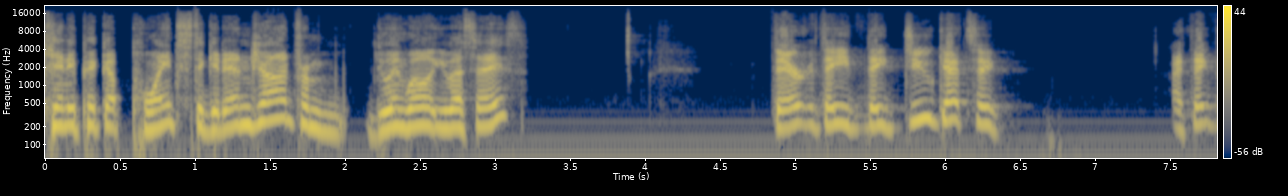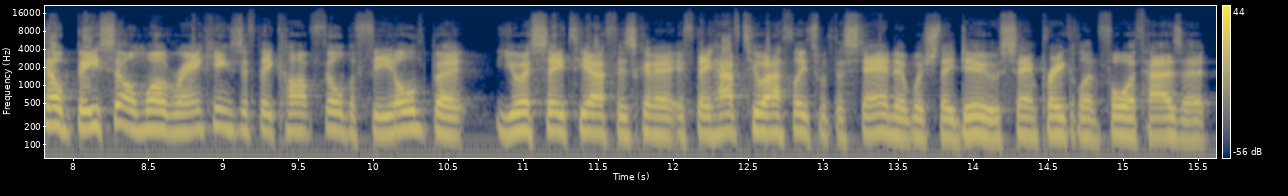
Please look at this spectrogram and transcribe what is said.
Can he pick up points to get in, John, from doing well at USA's? They they they do get to. I think they'll base it on world rankings if they can't fill the field, but USATF is gonna if they have two athletes with the standard, which they do. Sam Prakel in fourth has it.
